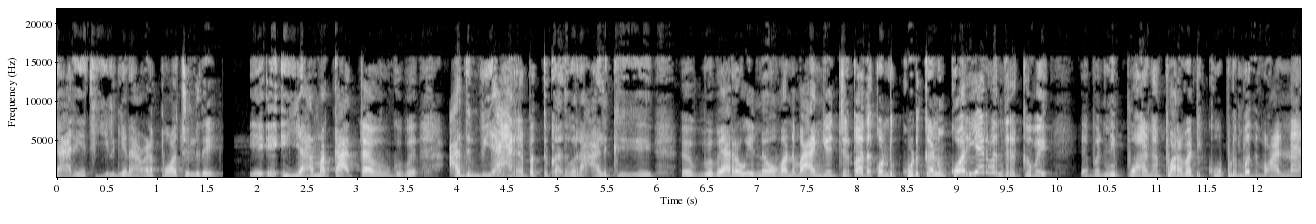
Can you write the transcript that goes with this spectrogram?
சாரியாச்சு சாரியாச்சு நான் அவளை போக சொல்லுதே. ஏமாக்கா அத்தை அது வேற பத்துக்கு அது ஒரு ஆளுக்கு வேற என்னவோ ஒண்ணு வாங்கி வச்சிருக்கோம் அதை கொண்டு கொடுக்கணும். கொரியர் வந்திருக்குவே. இப்ப நீ போ நான் பரவாட்டி கூப்பிடும்போது வாண்ணே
